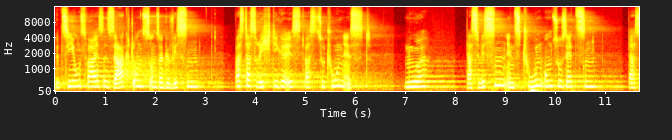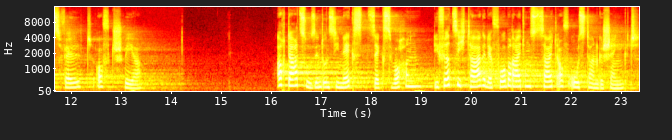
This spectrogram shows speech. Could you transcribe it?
beziehungsweise sagt uns unser Gewissen, was das Richtige ist, was zu tun ist. Nur das Wissen ins Tun umzusetzen, das fällt oft schwer. Auch dazu sind uns die nächsten sechs Wochen, die 40 Tage der Vorbereitungszeit auf Ostern geschenkt.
